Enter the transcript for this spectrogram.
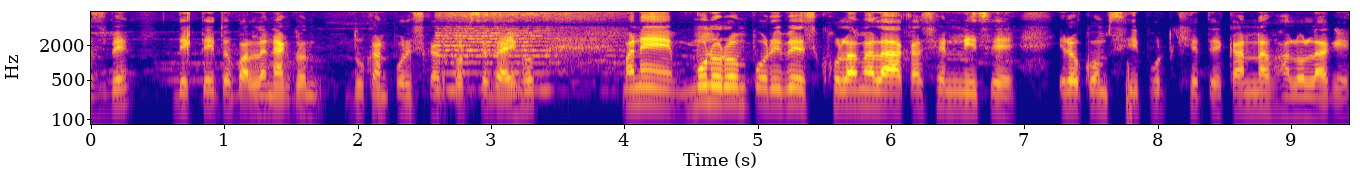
আসবে। দেখতেই তো পারলেন একজন দোকান পরিষ্কার করছে, যাই হোক। মানে মনোরম পরিবেশ, খোলামেলা আকাশের নিচে, এরকম সি ফুড খেতে কার না ভালো লাগে।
